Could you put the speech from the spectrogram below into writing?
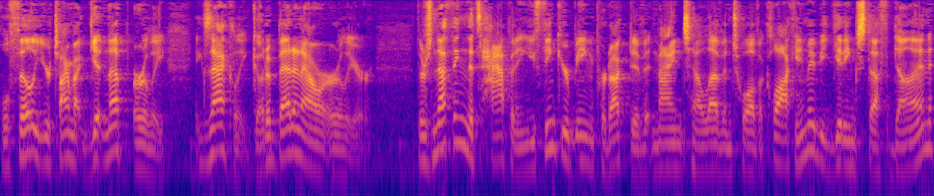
Well, Phil, you're talking about getting up early. Exactly. Go to bed an hour earlier. There's nothing that's happening. You think you're being productive at 9, 10, 11, 12 o'clock, and you may be getting stuff done,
